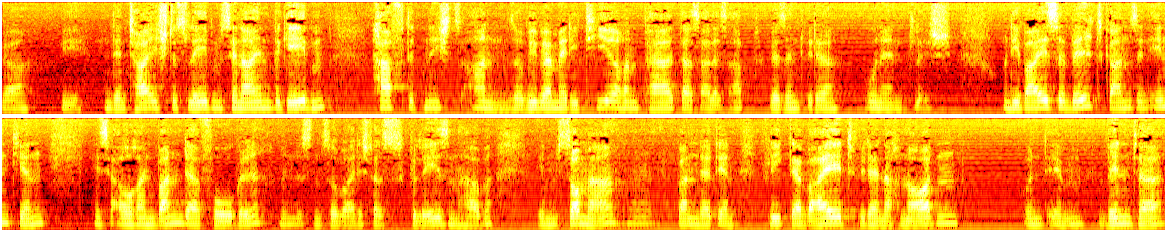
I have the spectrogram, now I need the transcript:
ja, wie in den Teich des Lebens hinein begeben, haftet nichts an. So wie wir meditieren, perlt das alles ab. Wir sind wieder unendlich. Und die weiße Wildgans in Indien ist ja auch ein Wandervogel, mindestens soweit ich das gelesen habe. Im Sommer wandert er, fliegt er weit wieder nach Norden und im Winter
